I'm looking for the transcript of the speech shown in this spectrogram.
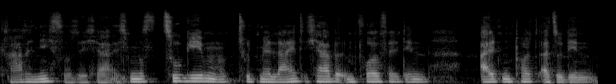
gerade nicht so sicher. Ich muss zugeben, tut mir leid, ich habe im Vorfeld den alten Pod, also den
